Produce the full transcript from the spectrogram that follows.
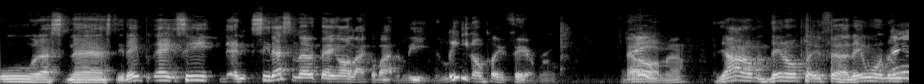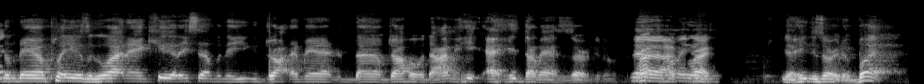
Ooh, that's nasty. They they see and see that's another thing I don't like about the league. The league don't play fair, bro. oh man, Y'all don't they don't play fair. They want them, them damn players to go out there and kill themselves, but then you can drop that man at the damn drop over down. I mean, he his dumb ass deserved it though. yeah, Right, I mean, right. Yeah, he deserved it. But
